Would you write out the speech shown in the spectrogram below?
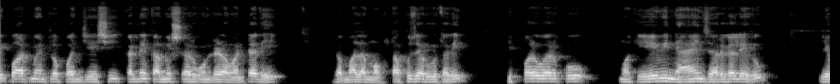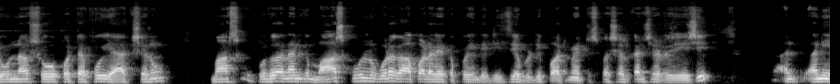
డిపార్ట్మెంట్లో పనిచేసి ఇక్కడనే కమిషనర్ ఉండడం అంటే అది ఇక మళ్ళీ మాకు తప్పు జరుగుతుంది. ఇప్పటి వరకు మాకు ఏవి న్యాయం జరగలేదు. ఏమున్నా షో పట్టపు యాక్షను మా ఉదాహరణకి మా స్కూల్ను కూడా కాపాడలేకపోయింది డిజేబుల్ డిపార్ట్మెంట్ స్పెషల్ కన్సిడర్ చేసి అని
